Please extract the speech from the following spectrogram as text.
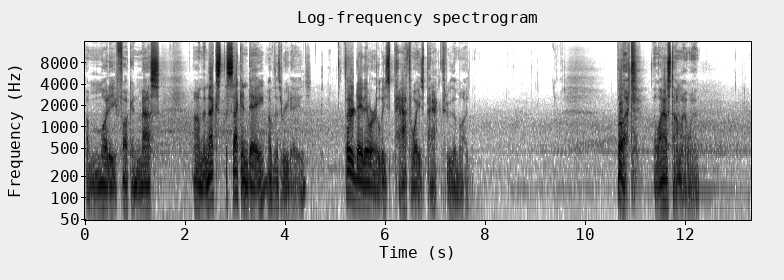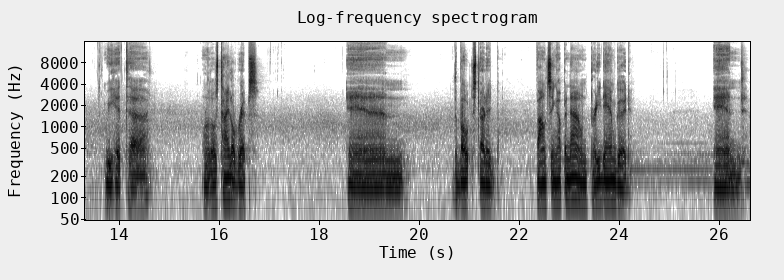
a muddy fucking mess. On the next, the second day of the three days, third day there were at least pathways packed through the mud. But the last time I went, we hit uh, one of those tidal rips, and the boat started bouncing up and down pretty damn good. And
